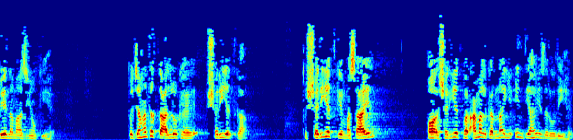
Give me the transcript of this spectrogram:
بے نمازیوں کی ہے۔ تو جہاں تک تعلق ہے شریعت کا، تو شریعت کے مسائل اور شریعت پر عمل کرنا یہ انتہائی ضروری ہے۔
